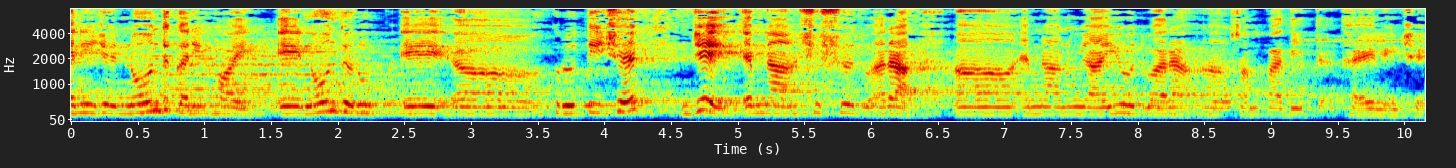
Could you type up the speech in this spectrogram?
એની જે નોંધ કરી હોય એ નોંધરૂપ એ કૃતિ છે, જે એમના શિષ્યો દ્વારા એમના અનુયાયીઓ દ્વારા સંપાદિત થયેલી છે.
